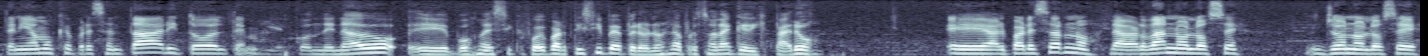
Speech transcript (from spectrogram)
teníamos que presentar y todo el tema. Y el condenado, eh, vos me decís que fue partícipe, pero no es la persona que disparó. Eh, al parecer no, la verdad no lo sé, yo no lo sé.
